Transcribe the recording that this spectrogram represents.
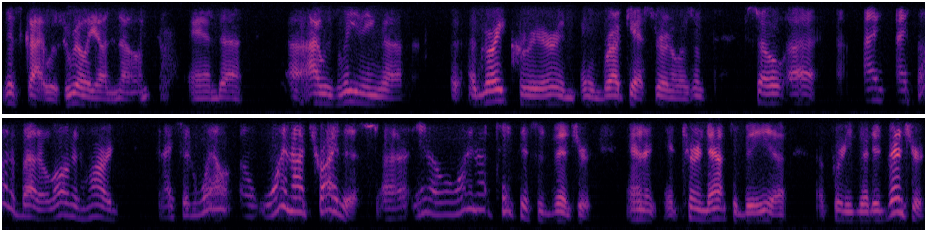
this guy was really unknown, and uh, uh, I was leading uh, a great career in, in broadcast journalism. So uh, I, I thought about it long and hard, and I said, well, uh, why not try this? Uh, you know, why not take this adventure? And it, it turned out to be a, a pretty good adventure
